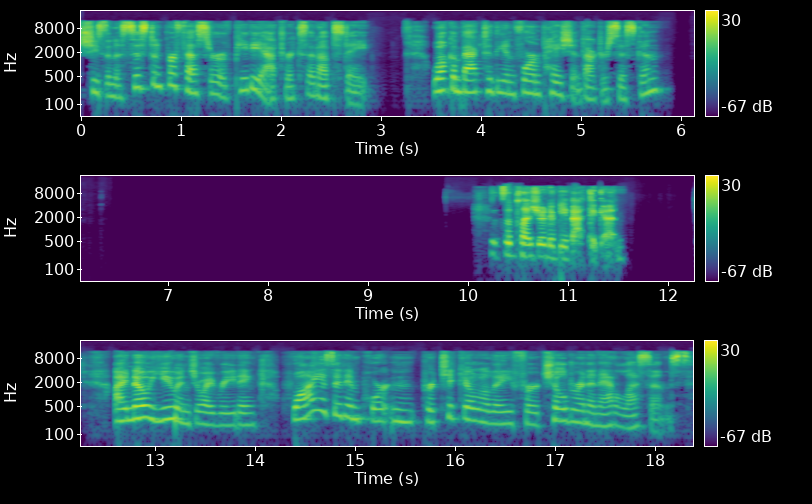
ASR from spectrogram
She's an assistant professor of pediatrics at Upstate. Welcome back to the Informed Patient, Dr. Siskin. It's a pleasure to be back again. I know you enjoy reading. Why is it important, particularly for children and adolescents?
